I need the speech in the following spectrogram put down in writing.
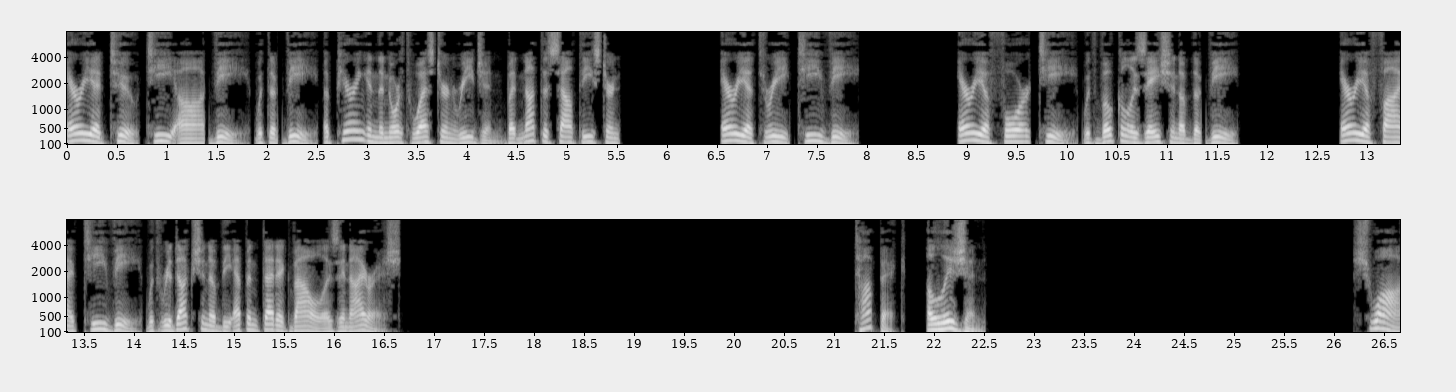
Area 2 t v with the v appearing in the northwestern region but not the southeastern Area 3 tv Area 4 t with vocalization of the v. Area 5 tv with reduction of the epenthetic vowel as in Irish. Topic: Elision. Schwa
